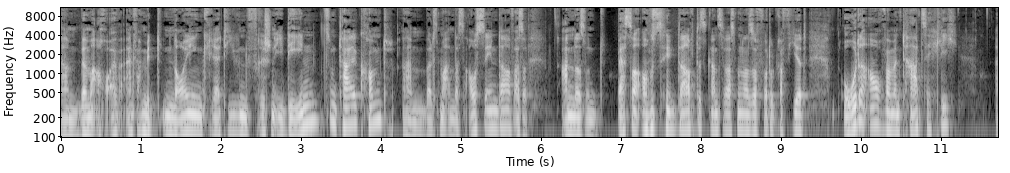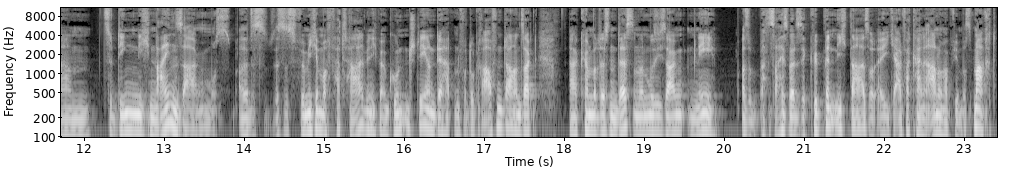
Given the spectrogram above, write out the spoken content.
ähm, wenn man auch einfach mit neuen, kreativen, frischen Ideen zum Teil kommt, ähm, weil es mal anders aussehen darf. Also anders und besser aussehen darf, das Ganze, was man da so fotografiert. Oder auch, weil man tatsächlich ähm, zu Dingen nicht Nein sagen muss. Also das, das ist für mich immer fatal, wenn ich beim Kunden stehe und der hat einen Fotografen da und sagt, äh, können wir das und das? Und dann muss ich sagen, nee, also sei es, weil das Equipment nicht da ist oder ich einfach keine Ahnung habe, wie man es macht.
